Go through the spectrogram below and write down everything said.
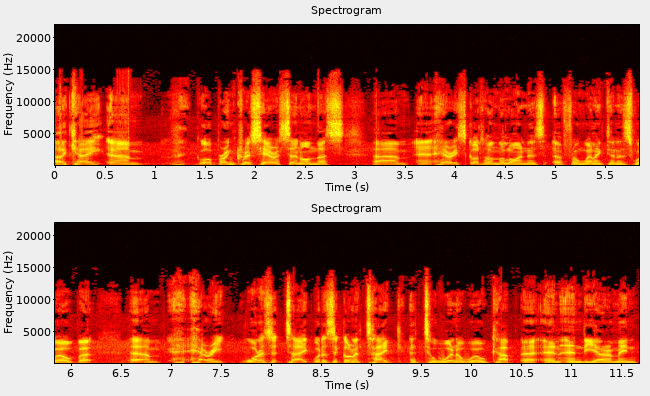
Okay. Um, I'll bring Chris Harris in on this. Um, uh, Harry Scott on the line is uh, from Wellington as well. But um, Harry, what does it take? What is it going to take uh, to win a World Cup uh, in India? I mean,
